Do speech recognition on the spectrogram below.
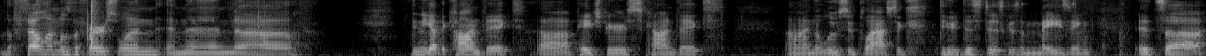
the Felon was the first one, and then uh, then you got the Convict, uh, Paige Pierce Convict, uh, and the Lucid Plastic. Dude, this disc is amazing. It's uh,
